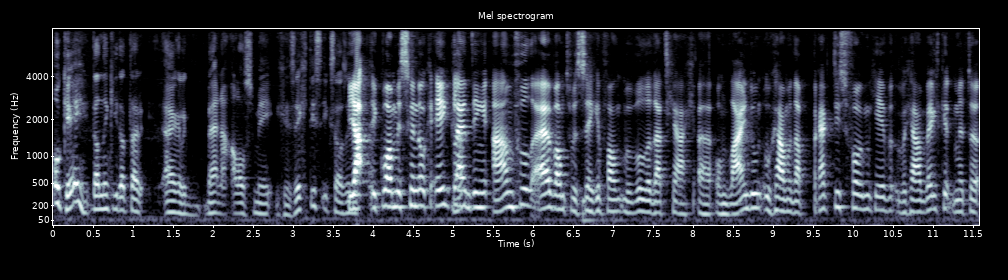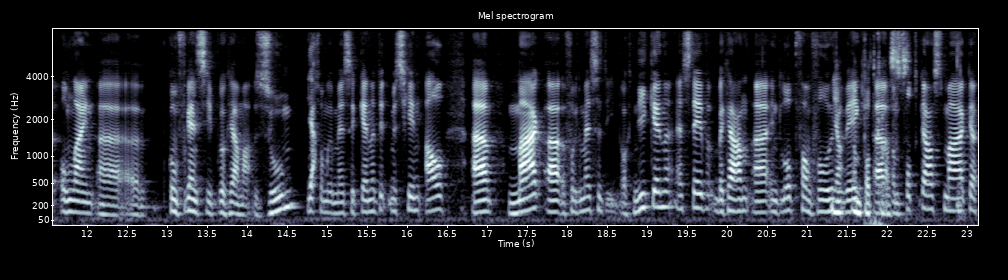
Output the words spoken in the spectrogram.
Oké, okay, dan denk ik dat daar eigenlijk bijna alles mee gezegd is. Ik zou zeggen... Ja, ik wou misschien nog één klein ja. ding aanvullen, hè, want we zeggen van we willen dat graag uh, online doen. Hoe gaan we dat praktisch vormgeven? We gaan werken met de online uh, conferentieprogramma Zoom. Ja. Sommige mensen kennen dit misschien al. Uh, maar uh, voor de mensen die het nog niet kennen, hè, Steven, we gaan uh, in de loop van volgende ja, week een podcast. een podcast maken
